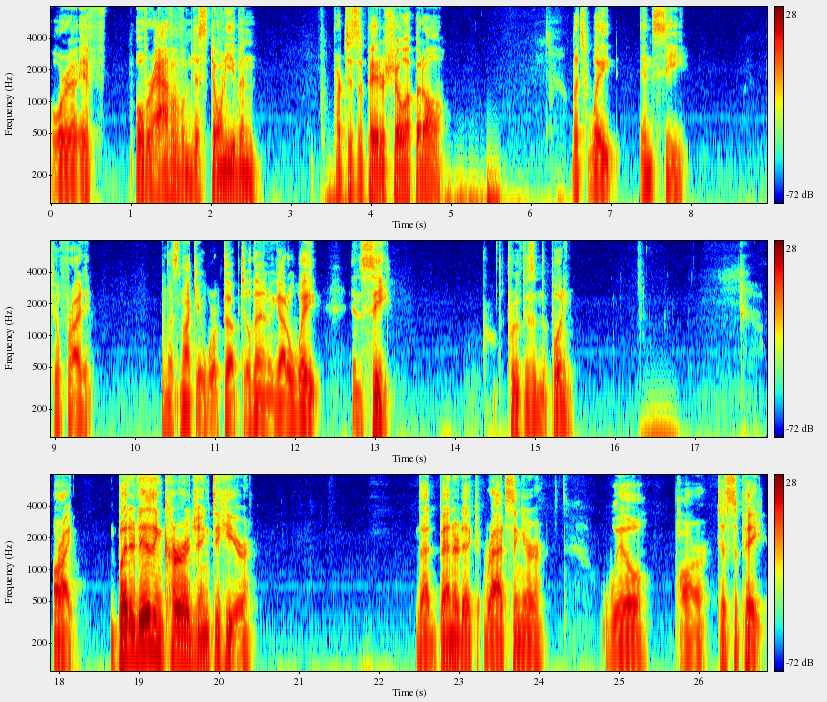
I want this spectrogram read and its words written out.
or if over half of them just don't even participate or show up at all. Let's wait and see till Friday. And let's not get worked up till then. We got to wait and see. The proof is in the pudding. All right. But it is encouraging to hear that Benedict Ratzinger will participate.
